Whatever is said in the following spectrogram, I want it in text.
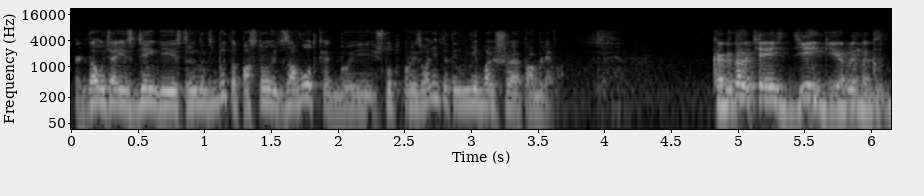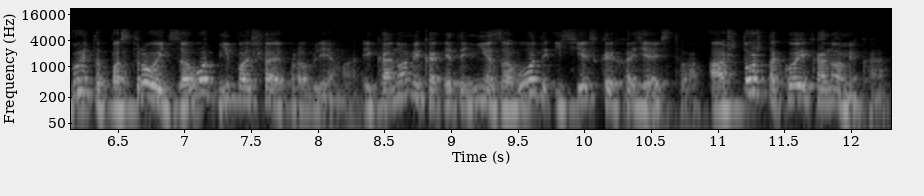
Когда у тебя есть деньги, есть рынок сбыта, построить завод как бы, и что-то производить – это небольшая проблема. Когда у тебя есть деньги и рынок сбыта, построить завод небольшая проблема. Экономика это не заводы и сельское хозяйство. А что же такое экономика?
